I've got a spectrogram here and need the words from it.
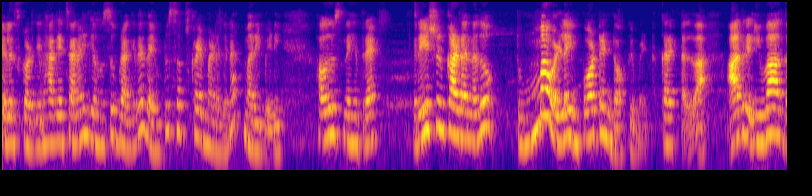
ತಿಳಿಸ್ಕೊಡ್ತೀನಿ. ಹಾಗೆ ಚಾನೆಲ್ಗೆ ಹೊಸಬ್ರಾಗಿದೆ ದಯವಿಟ್ಟು ಸಬ್ಸ್ಕ್ರೈಬ್ ಮಾಡೋದನ್ನ ಮರಿಬೇಡಿ. ಹೌದು ಸ್ನೇಹಿತರೆ, ರೇಷನ್ ಕಾರ್ಡ್ ಅನ್ನೋದು ತುಂಬಾ ಒಳ್ಳೆ ಇಂಪಾರ್ಟೆಂಟ್ ಡಾಕ್ಯುಮೆಂಟ್ ಕರೆಕ್ಟ್ ಅಲ್ವಾ? ಆದ್ರೆ ಇವಾಗ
